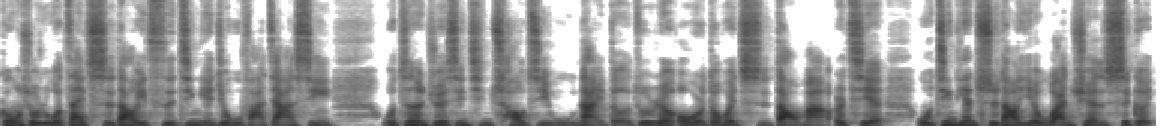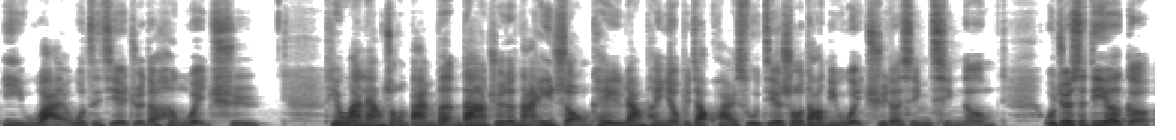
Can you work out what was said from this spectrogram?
跟我说如果再迟到一次，今年就无法加薪。我真的觉得心情超级无奈的，就是人偶尔都会迟到嘛，而且我今天迟到也完全是个意外，我自己也觉得很委屈。听完两种版本，大家觉得哪一种可以让朋友比较快速接收到你委屈的心情呢？我觉得是第二个，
